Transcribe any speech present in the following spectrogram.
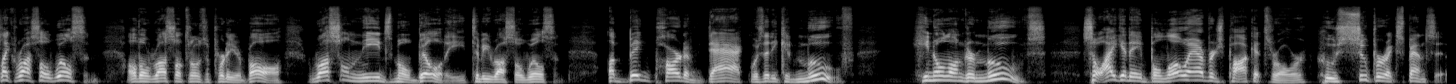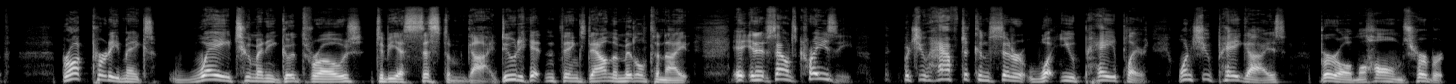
Like Russell Wilson. Although Russell throws a prettier ball, Russell needs mobility to be Russell Wilson. A big part of Dak was that he could move. He no longer moves. So I get a below average pocket thrower who's super expensive. Brock Purdy makes way too many good throws to be a system guy. Dude hitting things down the middle tonight. And it sounds crazy, but you have to consider what you pay players. Once you pay guys, Burrow, Mahomes, Herbert,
